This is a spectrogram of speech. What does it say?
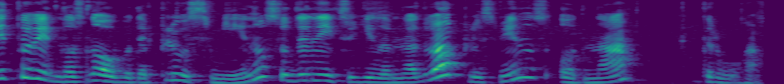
Відповідно, знову буде плюс-мінус. Одиницю ділимо на 2, плюс-мінус 1 друга.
